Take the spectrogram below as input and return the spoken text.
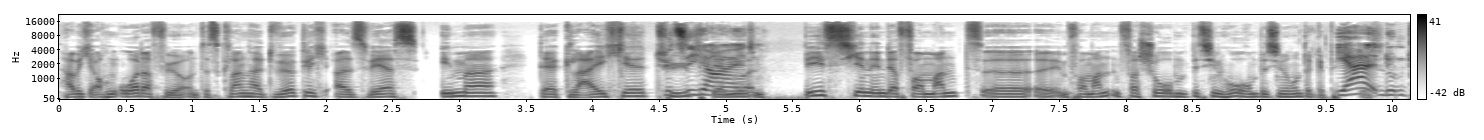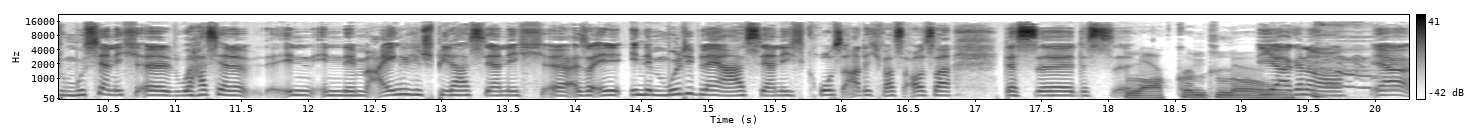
habe ich auch ein Ohr dafür. Und das klang halt wirklich, als wäre es immer der gleiche Typ, der nur ein bisschen in der Formant, äh, im Formanten verschoben, ein bisschen hoch, ein bisschen runtergepickt Ja, du, du musst ja nicht, äh, du hast ja in, in dem eigentlichen Spiel hast du ja nicht, äh, also in, in dem Multiplayer hast du ja nicht großartig was außer das, äh, das äh, Lock and Low. Ja, genau. Ja,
